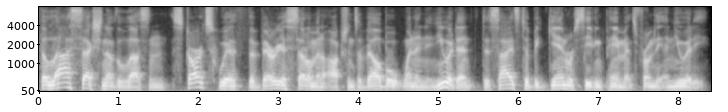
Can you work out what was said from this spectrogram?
The last section of the lesson starts with the various settlement options available when an annuitant decides to begin receiving payments from the annuity.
